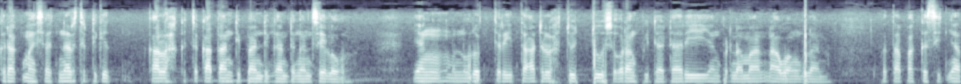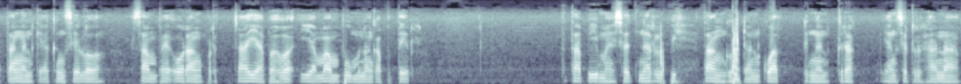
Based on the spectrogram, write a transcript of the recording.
Gerak Mahesajnar sedikit kalah kecekatan dibandingkan dengan Selo, yang menurut cerita adalah cucu seorang bidadari yang bernama Nawang Bulan. Betapa gesitnya tangan Ki Ageng Selo sampai orang percaya bahwa ia mampu menangkap petir. Tetapi Mahesa Jenar lebih tangguh dan kuat dengan gerak yang sederhana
